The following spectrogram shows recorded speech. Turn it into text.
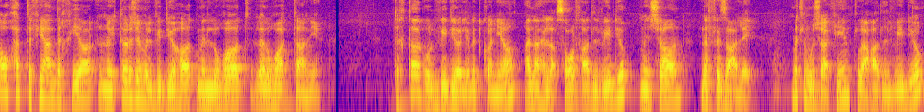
أو حتى في عندك خيار إنه يترجم الفيديوهات من لغات للغات تانية. بتختاروا الفيديو اللي بدكم إياه. أنا هلأ صورت هذا الفيديو من شان نفذ عليه. مثل ما شايفين طلع هذا الفيديو.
